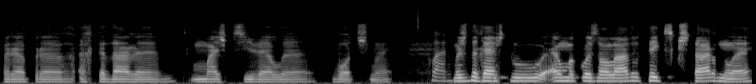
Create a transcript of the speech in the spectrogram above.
para, para arrecadar uh, o mais possível uh, votos, não é? Claro. Mas de resto é uma coisa ao lado, tem que se gostar, não é?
